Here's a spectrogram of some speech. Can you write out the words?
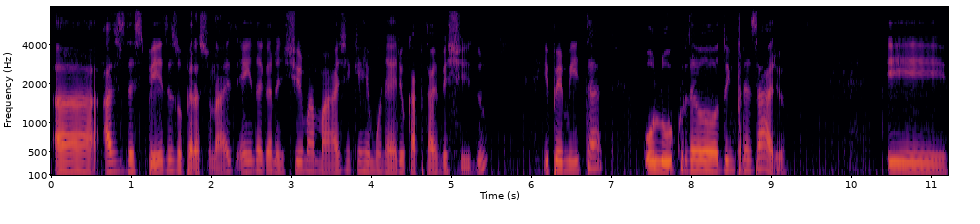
uh, as despesas operacionais e ainda garantir uma margem que remunere o capital investido e permita o lucro do, do empresário. E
